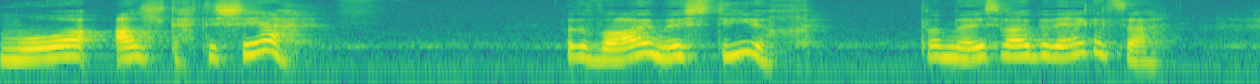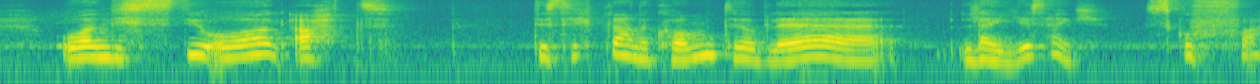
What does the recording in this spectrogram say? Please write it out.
må alt dette skje? For det var jo mye styr. Det var mye som var i bevegelse. Og han visste jo òg at disiplene kom til å bli leie seg, skuffa.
